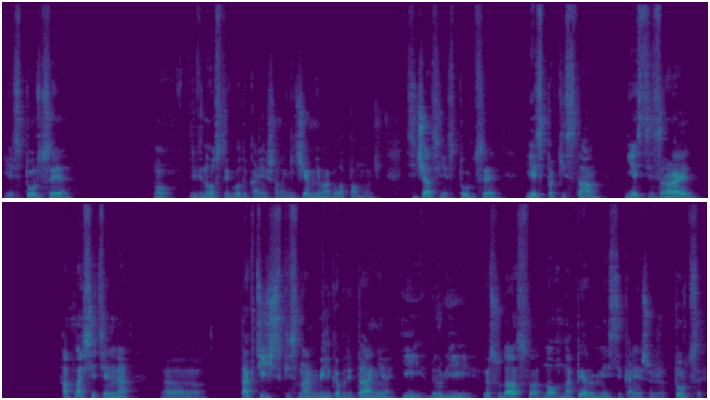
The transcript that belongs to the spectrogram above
Есть Турция, но в 90-е годы, конечно, она ничем не могла помочь. Сейчас есть Турция, есть Пакистан, есть Израиль. Относительно э, тактически с нами Великобритания и другие государства, но на первом месте, конечно же, Турция.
